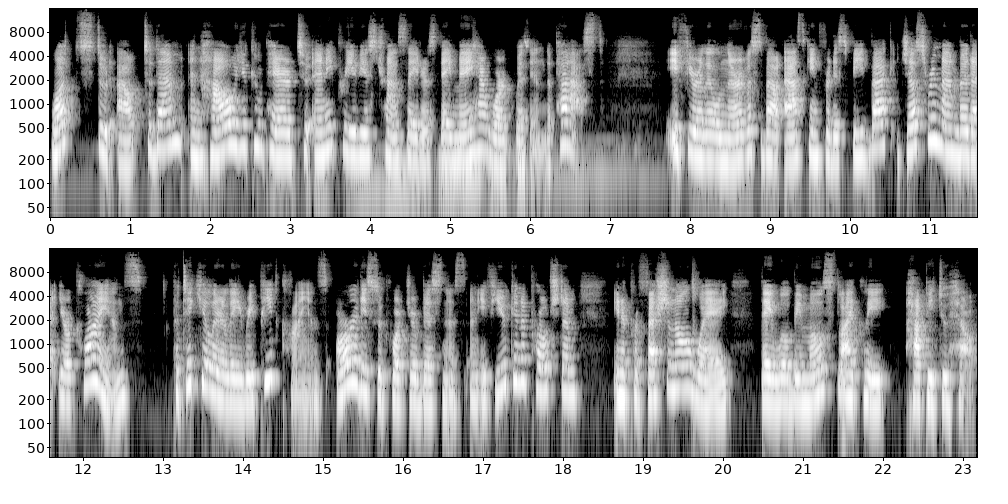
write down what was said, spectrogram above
what stood out to them, and how you compare to any previous translators they may have worked with in the past. If you're a little nervous about asking for this feedback, just remember that your clients particularly repeat clients, already support your business. And if you can approach them in a professional way, they will be most likely happy to help.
